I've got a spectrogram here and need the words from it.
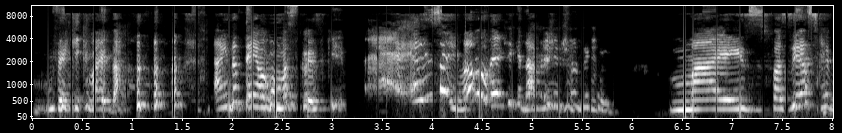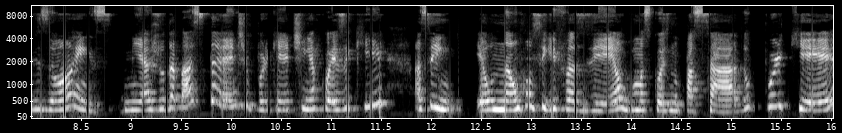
Vamos ver o que, que vai dar. Ainda tem algumas coisas que. É, é isso aí, vamos ver o que, que dá pra gente fazer com isso. Mas fazer as revisões me ajuda bastante, porque tinha coisa que, assim, eu não consegui fazer algumas coisas no passado, porque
